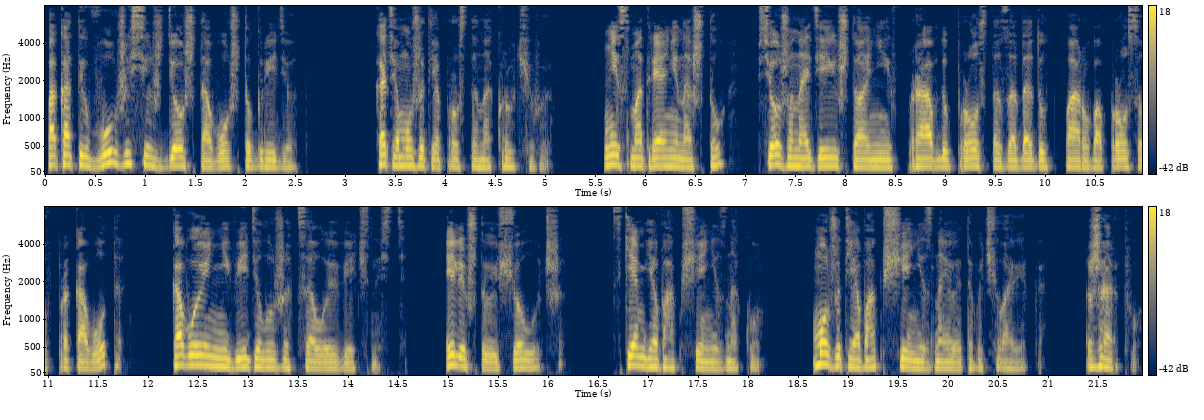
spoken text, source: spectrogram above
пока ты в ужасе ждешь того, что грядет. Хотя, может, я просто накручиваю. Несмотря ни на что, все же надеюсь, что они и вправду просто зададут пару вопросов про кого-то, кого я не видел уже целую вечность. Или, что еще лучше, с кем я вообще не знаком. Может, я вообще не знаю этого человека. Жертву.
